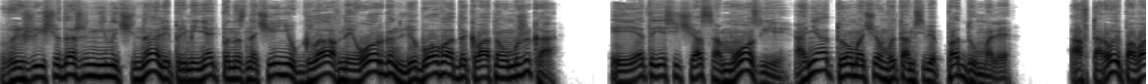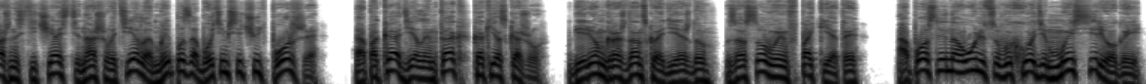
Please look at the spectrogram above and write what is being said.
Вы же еще даже не начинали применять по назначению главный орган любого адекватного мужика. И это я сейчас о мозге, а не о том, о чем вы там себе подумали. А второй по важности части нашего тела мы позаботимся чуть позже. А пока делаем так, как я скажу. Берем гражданскую одежду, засовываем в пакеты, а после на улицу выходим мы с Серегой.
